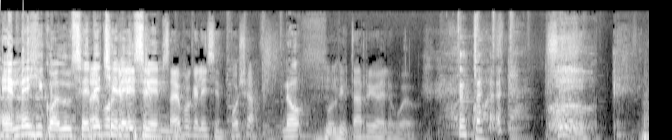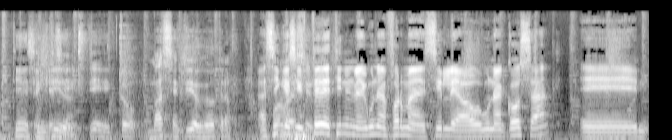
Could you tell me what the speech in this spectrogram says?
En México al dulce de ¿Sabés por leche le dicen. ¿Sabés por qué le dicen polla? No. Porque está arriba de los huevos. Sí. Tiene sentido. sí, tiene todo más sentido que otra. Así que si ustedes tienen alguna forma de decirle a alguna cosa, eh,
